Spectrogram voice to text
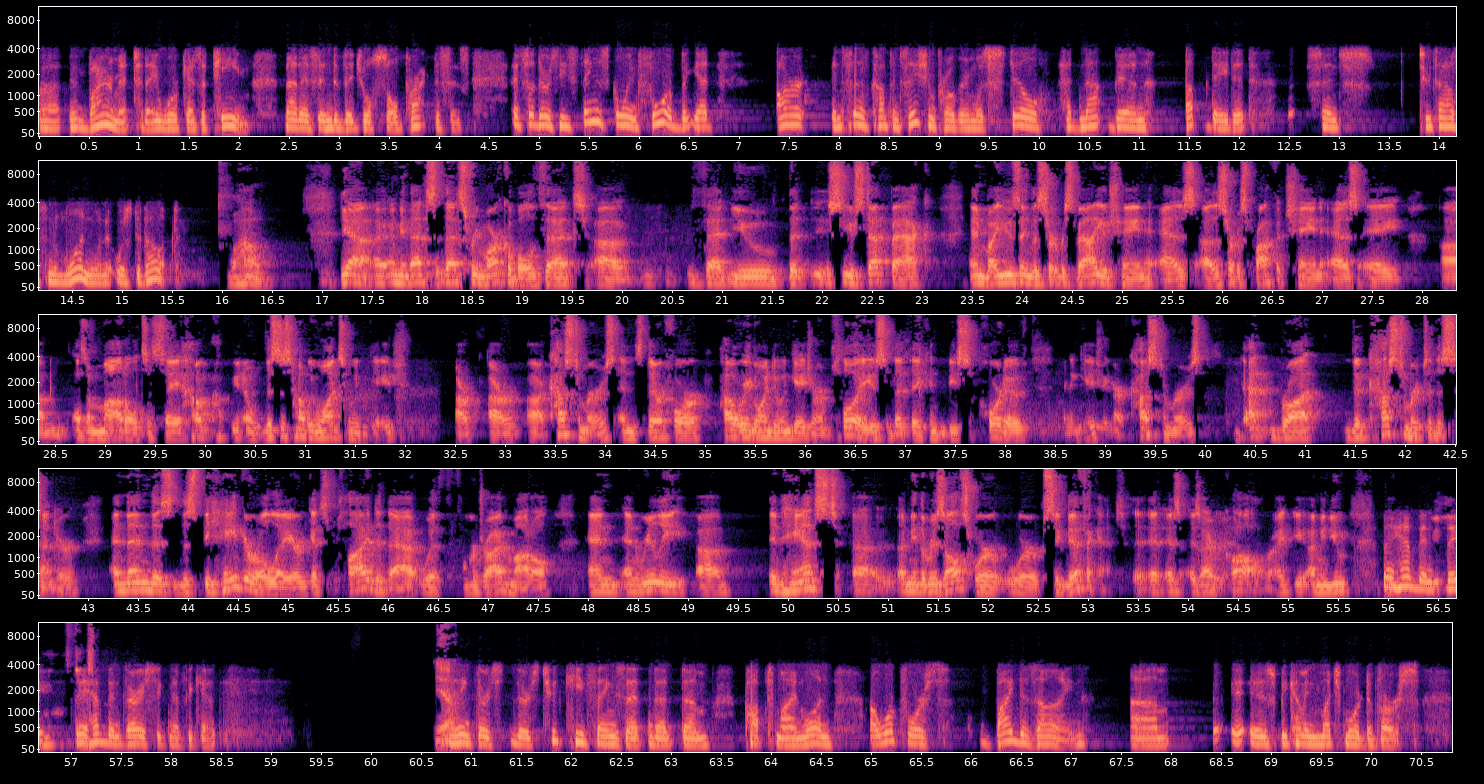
uh, environment today work as a team, not as individual sole practices. And so there's these things going forward, but yet our incentive compensation program was still had not been updated since 2001 when it was developed. Wow. Yeah, I, mean that's that's remarkable that uh, that you that you step back and by using the service value chain as uh, the service profit chain as a um, as a model to say how you know this is how we want to engage our, our uh, customers, and therefore, how are we going to engage our employees so that they can be supportive and engaging our customers? That brought the customer to the center, and then this this behavioral layer gets applied to that with four drive model, and and really uh, enhanced. Uh, I mean, the results were were significant, as, as I recall. Right? I mean, you they have been they they have been very significant. Yeah. I think there's there's two key things that that um, pop to mind. One, our workforce by design um, is becoming much more diverse.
